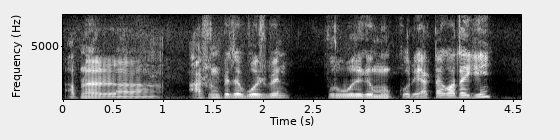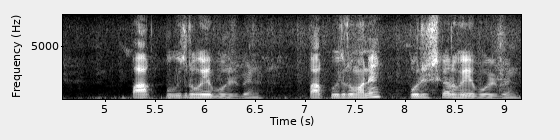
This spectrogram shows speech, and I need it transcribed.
আপনার আসন পেতে বসবেন, পূর্ব দিকে মুখ করে। একটা কথাই কি, পাক পবিত্র হয়ে বসবেন। পাক পবিত্র মানে পরিষ্কার হয়ে বসবেন।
